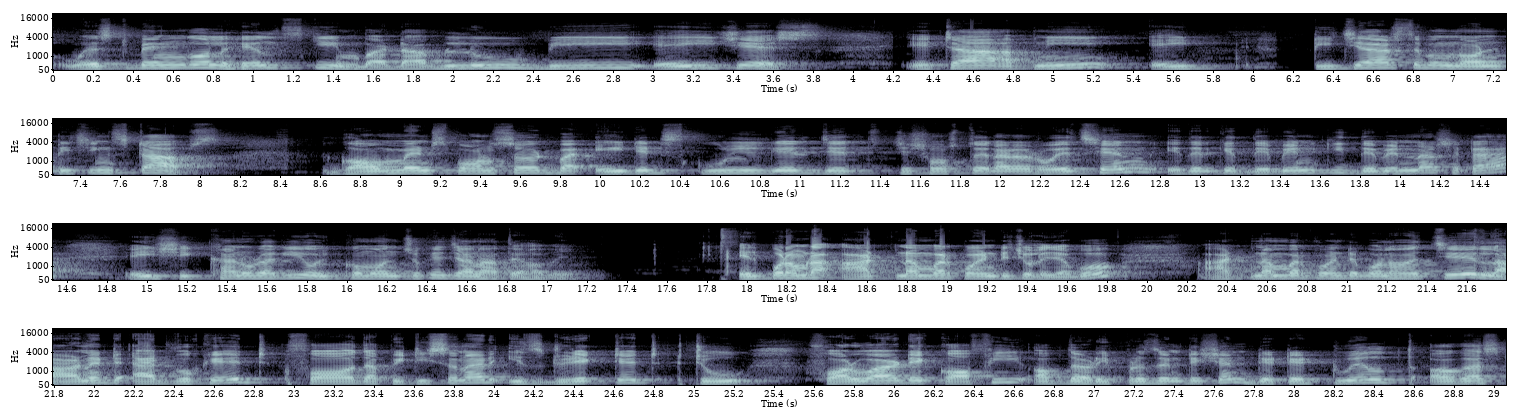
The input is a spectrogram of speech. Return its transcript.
ওয়েস্ট বেঙ্গল হেলথ স্কিম বা ডাব্লিউ বিএইচএস এটা আপনি এই টিচার্স এবং non teaching staffs government sponsored বা এইডেড স্কুলের যে যে সমস্ত এনারা রয়েছেন, এদেরকে দেবেন কি দেবেন না সেটা এই শিক্ষানুরাগী ঐক্যমঞ্চকে জানাতে হবে। এরপর আমরা আট নাম্বার পয়েন্টে চলে যাব। আট নাম্বার পয়েন্টে বলা হচ্ছে learned advocate for the petitioner is directed to forward a copy of the representation dated twelfth August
